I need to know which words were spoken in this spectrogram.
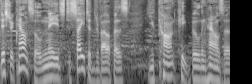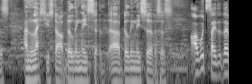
district council needs to say to the developers, you can't keep building houses unless you start building these uh, building these services. I would say that there,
